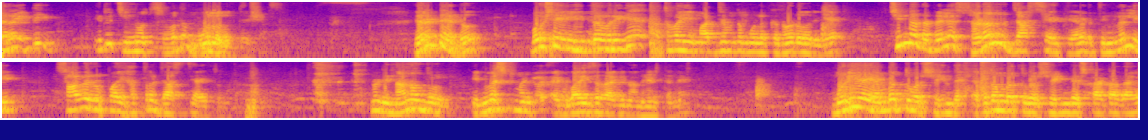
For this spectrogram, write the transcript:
ವೆರೈಟಿ ಇದು ಚಿನ್ನೋತ್ಸವದ ಮೂಲ ಉದ್ದೇಶ. ಎರಡನೇದು, ಬಹುಶಃ ಇಲ್ಲಿ ಇದ್ದವರಿಗೆ ಅಥವಾ ಈ ಮಾಧ್ಯಮದ ಮೂಲಕ ನೋಡುವವರಿಗೆ ಚಿನ್ನದ ಬೆಲೆ ಸಡನ್ ಜಾಸ್ತಿ ಆಯ್ತು. ಎರಡು ತಿಂಗಳಲ್ಲಿ ಸಾವಿರ ರೂಪಾಯಿ ಹತ್ರ ಜಾಸ್ತಿ ಆಯ್ತು ಅಂತ. ನೋಡಿ, ನಾನೊಂದು ಇನ್ವೆಸ್ಟ್ಮೆಂಟ್ ಅಡ್ವೈಸರ್ ಆಗಿ ನಾನು ಹೇಳ್ತೇನೆ. ಮುಳಿಯ ಎಂಬತ್ತು ವರ್ಷ ಹಿಂದೆ, ಎಪ್ಪತ್ತೊಂಬತ್ತು ವರ್ಷ ಹಿಂದೆ ಸ್ಟಾರ್ಟ್ ಆದಾಗ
